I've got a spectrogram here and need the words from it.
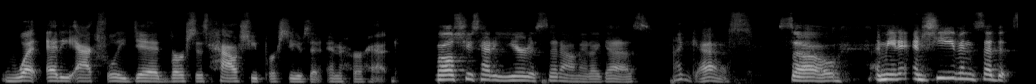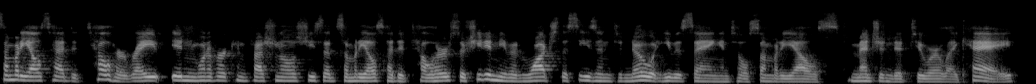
what Eddie actually did versus how she perceives it in her head. Well, she's had a year to sit on it, I guess. I guess. So, I mean, and she even said that somebody else had to tell her, right? In one of her confessionals, she said somebody else had to tell her. So she didn't even watch the season to know what he was saying until somebody else mentioned it to her, like, hey,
